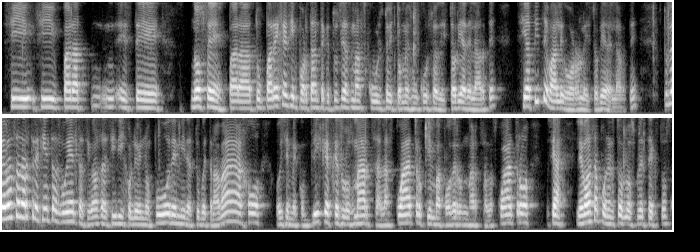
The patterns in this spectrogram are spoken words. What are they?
si, si para, este, no sé, para tu pareja es importante que tú seas más culto y tomes un curso de historia del arte, si a ti te vale gorro la historia del arte, pues le vas a dar 300 vueltas y vas a decir, híjole, hoy no pude, mira, tuve trabajo, hoy se me complica, es que es los martes a las 4, ¿quién va a poder un martes a las 4? O sea, le vas a poner todos los pretextos,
